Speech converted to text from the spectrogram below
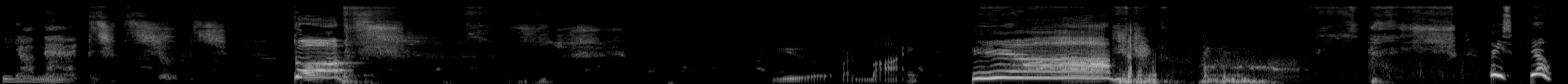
He got mad. Stop! You are mine. No,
